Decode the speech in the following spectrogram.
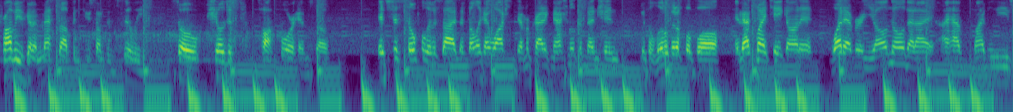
probably is gonna mess up and do something silly, so she'll just talk for him. So it's just so politicized. I felt like I watched the Democratic National Convention with a little bit of football, and that's my take on it. Whatever. You all know that I, I have my beliefs,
